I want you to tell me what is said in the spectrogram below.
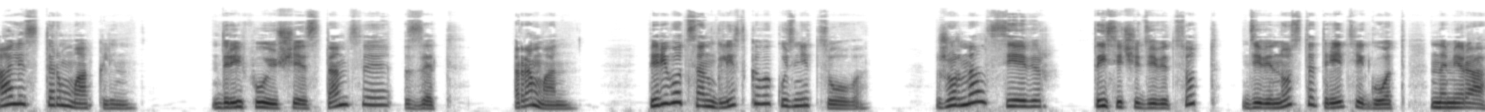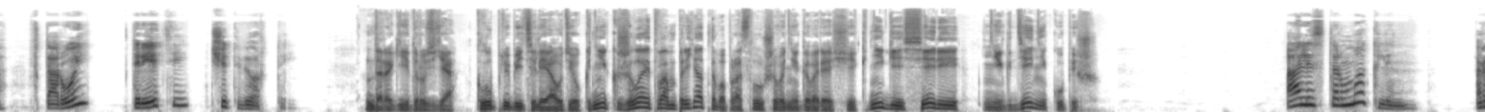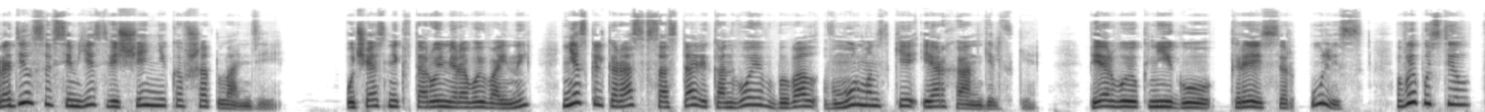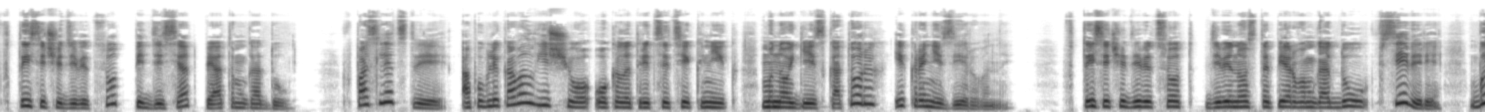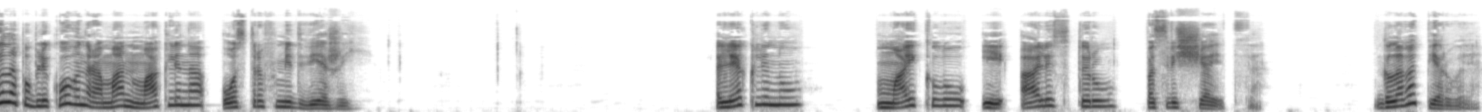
Алистер Маклин. Дрейфующая станция Z. Роман. Перевод с английского Кузнецова. Журнал «Север», 1993 год, номера 2, 3, 4. Дорогие друзья, клуб любителей аудиокниг желает вам приятного прослушивания говорящей книги серии «Нигде не купишь». Алистер Маклин родился в семье священника в Шотландии. Участник Второй мировой войны, несколько раз в составе конвоев бывал в Мурманске и Архангельске. Первую книгу «Крейсер Улис» выпустил в 1955 году. Впоследствии опубликовал еще около 30 книг, многие из которых экранизированы. В 1991 году в «Севере» был опубликован роман Маклина «Остров Медвежий». Леклину, Майклу и Алистеру посвящается. Глава первая.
